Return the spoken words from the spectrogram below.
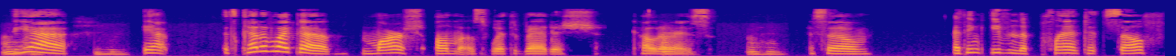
Uh-huh. Yeah. Mhm. Yeah. It's kind of like a marsh almost with reddish Uh-huh. colors. Uh-huh. So I think even the plant itself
